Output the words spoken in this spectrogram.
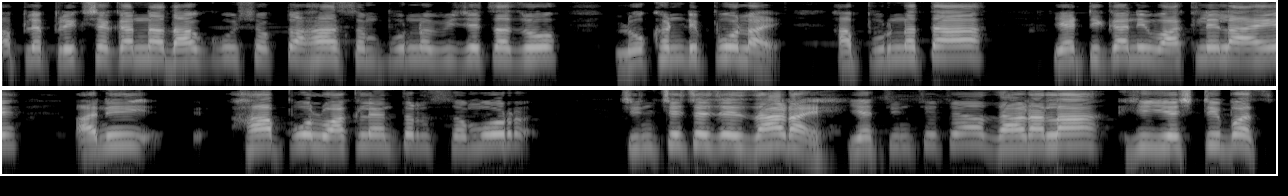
आपल्या प्रेक्षकांना दाखवू शकतो. हा संपूर्ण विजेचा जो लोखंडी पोल आहे हा पूर्णतः या ठिकाणी वाकलेला आहे आणि हा पोल वाकल्यानंतर समोर चिंचेचे जे झाड आहे या चिंचेच्या झाडाला ही एस टी बस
